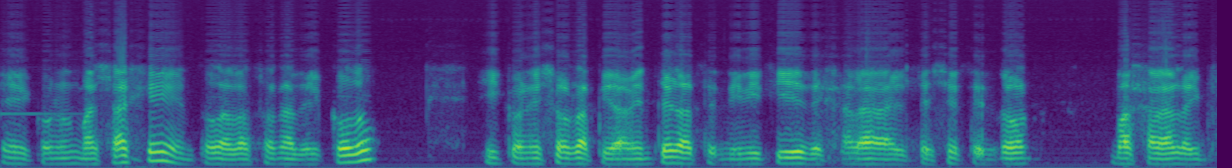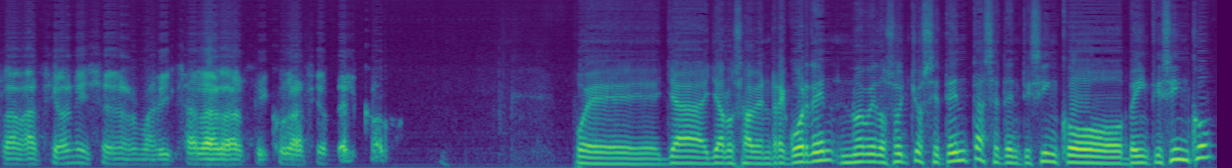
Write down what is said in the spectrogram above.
eh, con un masaje en toda la zona del codo y con eso rápidamente la tendinitis dejará el ese tendón, bajará la inflamación y se normalizará la articulación del codo. Pues ya, ya lo saben. Recuerden, 928 70 75 25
